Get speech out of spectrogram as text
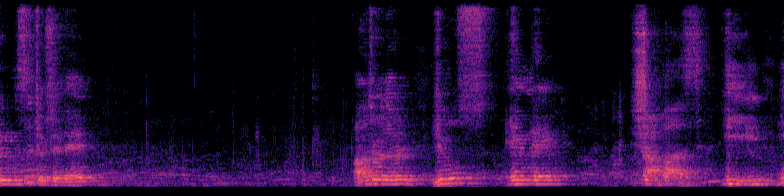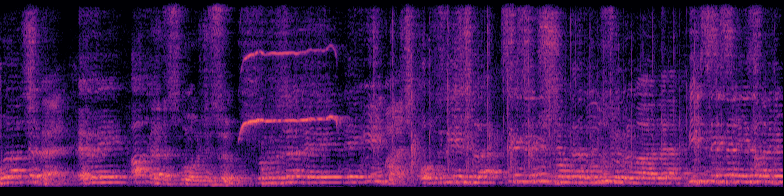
kırmızı köşede antrenör Yunus Emre Şahbaz değil Murat Çepel MMA Ankara sporcusu. Profesyonel kariyerinde ilk maç 32 yaşında 83.9 kilogram ağırlığında 1.87 santimetre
